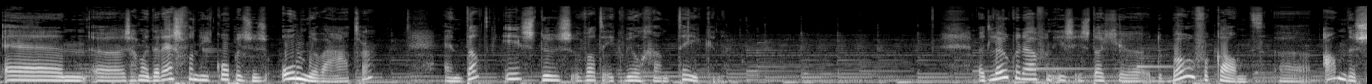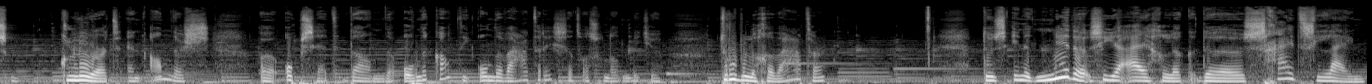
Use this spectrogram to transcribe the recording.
En uh, zeg maar, de rest van die kop is dus onder water. En dat is dus wat ik wil gaan tekenen. Het leuke daarvan is, is dat je de bovenkant uh, anders kleurt en anders uh, opzet dan de onderkant, die onder water is. Dat was van dat een beetje troebelige water. Dus in het midden zie je eigenlijk de scheidslijn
